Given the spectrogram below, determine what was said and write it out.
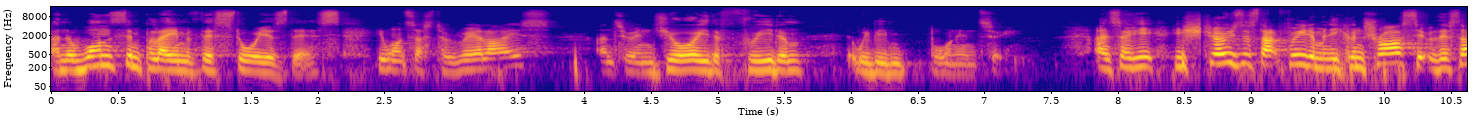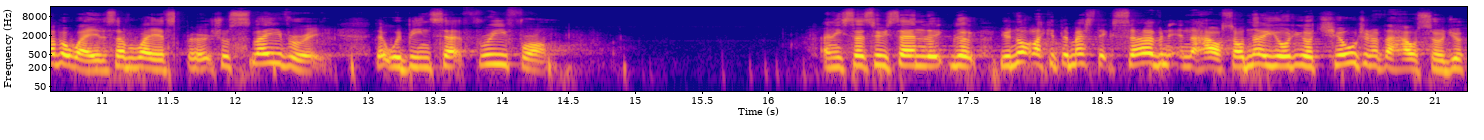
And the one simple aim of this story is this He wants us to realize and to enjoy the freedom that we've been born into. And so he, he shows us that freedom and he contrasts it with this other way, this other way of spiritual slavery that we've been set free from. And he says, so he's saying, look, look, you're not like a domestic servant in the household. No, you're, you're children of the household. You're,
